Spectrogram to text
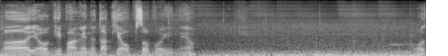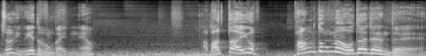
뭔가 여기 방에는 딱히 없어 보이네요 음. 어 저기 위에도 뭔가 있네요. 아 맞다. 이거 방독면 얻어야 되는데.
